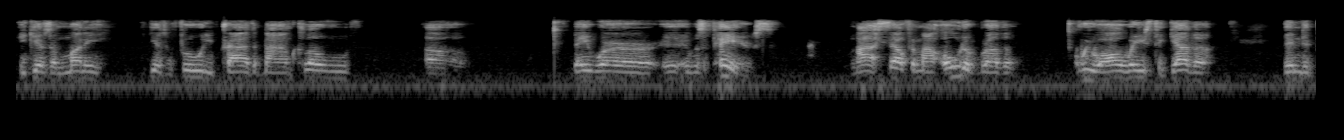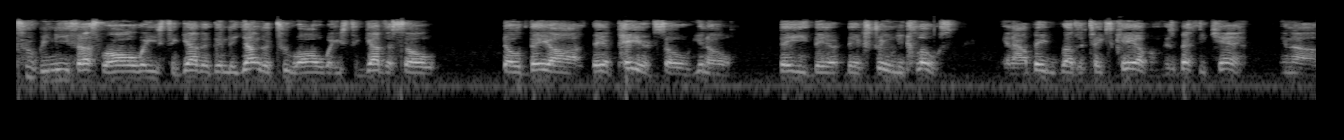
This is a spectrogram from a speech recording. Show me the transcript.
He gives them money. He gives them food. He tries to buy them clothes. Uh, they were, it was pairs. Myself and my older brother, we were always together. Then the two beneath us were always together. Then the younger two were always together. So know, they are they're paired, so you know they they're they're extremely close, and our baby brother takes care of them as best he can. And uh,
